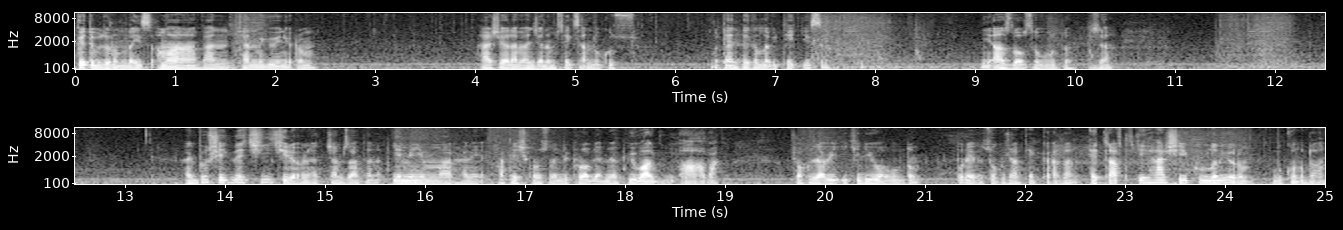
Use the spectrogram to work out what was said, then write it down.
Kötü bir durumdayız ama ben kendime güveniyorum. Her şeye rağmen canım 89. Bu Tentacle'la bir tek yesin. İyi az da olsa vurdu. Güzel. Hani bu şekilde çiğ çiğ oynatacağım zaten. Yemeğim var. Hani ateş konusunda bir problem yok. Yuva aa bak. Çok güzel bir ikili yuva buldum. Buraya da sokacağım tekrardan. Etraftaki her şeyi kullanıyorum bu konuda.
